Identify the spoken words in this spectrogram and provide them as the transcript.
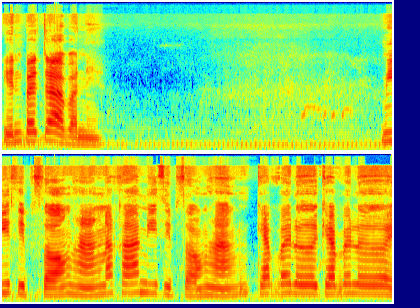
เห็นไปจ้าบัดนี้ มีสิบสองหางนะคะ มีสิบสองหาง แคปไว้เลย แคปไว้เลย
